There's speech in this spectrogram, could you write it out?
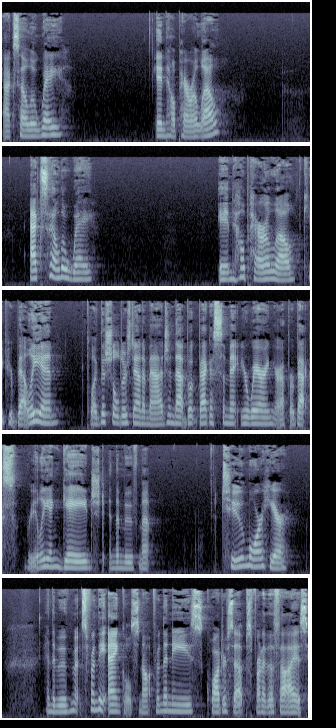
Exhale away, inhale parallel, exhale away, inhale parallel, keep your belly in, plug the shoulders down. Imagine that book bag of cement you're wearing, your upper back's really engaged in the movement. Two more here. And the movement's from the ankles, not from the knees, quadriceps, front of the thighs,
